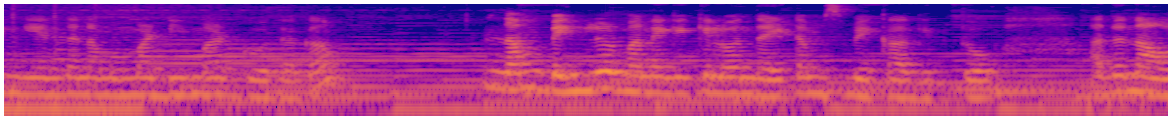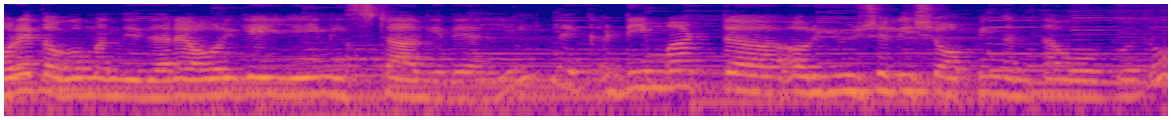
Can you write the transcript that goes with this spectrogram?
ಶಾಪಿಂಗ್ಗೆ ಅಂತ ನಮ್ಮಮ್ಮ ಡಿಮಾರ್ಟ್ಗೆ ಹೋದಾಗ ನಮ್ಮ ಬೆಂಗಳೂರು ಮನೆಗೆ ಕೆಲವೊಂದು ಐಟಮ್ಸ್ ಬೇಕಾಗಿತ್ತು. ಅದನ್ನು ಅವರೇ ತೊಗೊಂಬಂದಿದ್ದಾರೆ. ಅವರಿಗೆ ಏನು ಇಷ್ಟ ಆಗಿದೆ ಅಲ್ಲಿ? ಲೈಕ್ ಡಿಮಾರ್ಟ್ ಅವ್ರು ಯೂಶ್ವಲಿ ಶಾಪಿಂಗ್ ಅಂತ ಹೋಗ್ಬೋದು.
